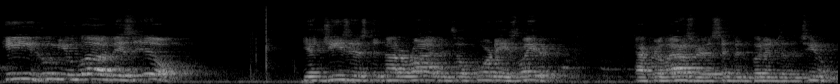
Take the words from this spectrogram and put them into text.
he whom you love is ill. Yet Jesus did not arrive until four days later, after Lazarus had been put into the tomb.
